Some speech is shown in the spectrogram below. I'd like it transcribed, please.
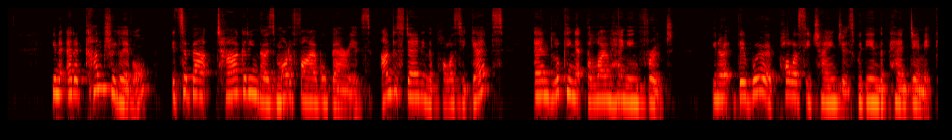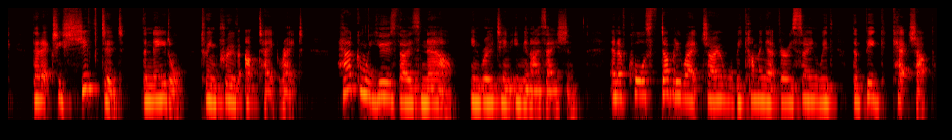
You know, at a country level, it's about targeting those modifiable barriers, understanding the policy gaps, and looking at the low hanging fruit. You know, there were policy changes within the pandemic that actually shifted the needle to improve uptake rate. How can we use those now in routine immunisation? And of course, WHO will be coming out very soon with the big catch up.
